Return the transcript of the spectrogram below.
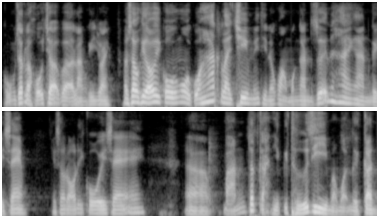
cũng rất là hỗ trợ vợ làm kinh doanh. Và sau khi đó thì cô ngồi cô hát livestream ấy thì nó khoảng một ngàn rưỡi đến hai ngàn người xem. Thì sau đó thì cô ấy sẽ à, bán tất cả những cái thứ gì mà mọi người cần.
